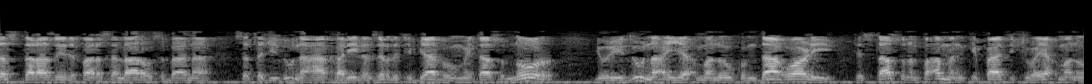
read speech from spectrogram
دس درازې د پر سلار او سبانا ستجدون اخرین زرد چې بیا به مې تاسو نور یریدون ان یامنوکم دا غواړي چې تاسو نن په امن کې پاتې شئ یامنو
